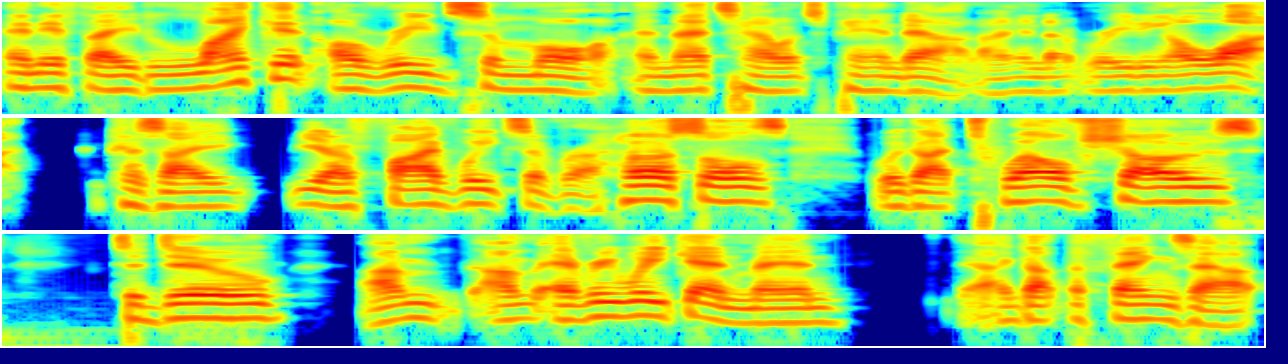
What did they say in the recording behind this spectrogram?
And if they like it, I'll read some more. And that's how it's panned out. I end up reading a lot because I, you know, five weeks of rehearsals. We got 12 shows to do. I'm, I'm every weekend, man. I got the fangs out.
